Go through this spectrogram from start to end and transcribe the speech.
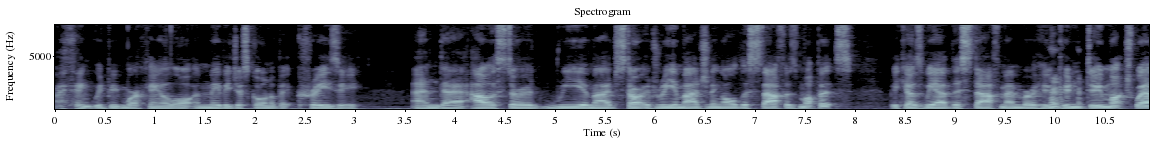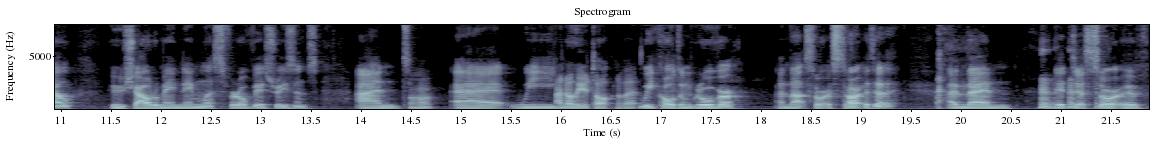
I think we'd been working a lot and maybe just gone a bit crazy, and uh, Alistair had reimag- started reimagining all the staff as Muppets because we had this staff member who couldn't do much well, who shall remain nameless for obvious reasons, and Uh-huh. uh, we I know who you're talking about. we called him Grover, and that sort of started it. And then it just sort of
